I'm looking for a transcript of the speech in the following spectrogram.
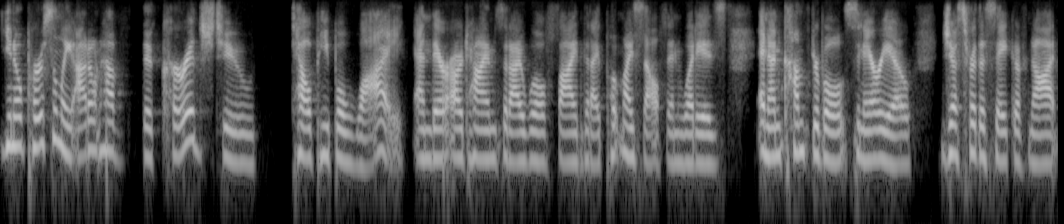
you know, personally, I don't have the courage to tell people why. And there are times that I will find that I put myself in what is an uncomfortable scenario just for the sake of not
